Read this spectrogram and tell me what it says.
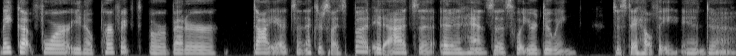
make up for you know perfect or better diets and exercise, but it adds, a, it enhances what you're doing to stay healthy, and uh,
